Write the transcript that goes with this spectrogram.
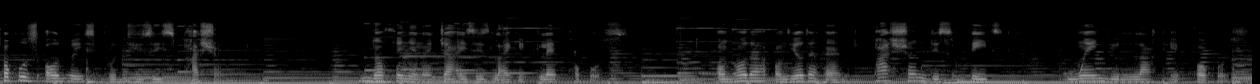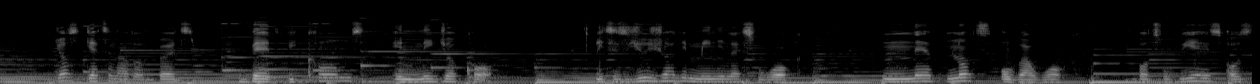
purpose always produces passion. Nothing energizes like a clear purpose. On, other, on the other hand, passion dissipates when you lack a purpose. Just getting out of bed's bed becomes a major core. It is usually meaningless work, nev- not overwork, but wears us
